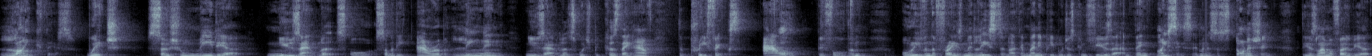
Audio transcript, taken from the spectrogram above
like this, which social media news outlets or some of the Arab leaning news outlets, which because they have the prefix al before them, or even the phrase Middle Eastern, I think many people just confuse that and think ISIS. I mean, it's astonishing the Islamophobia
